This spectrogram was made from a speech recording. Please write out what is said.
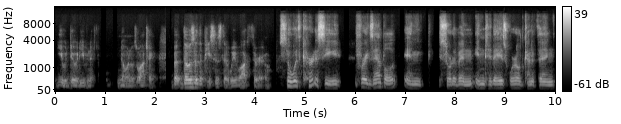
you would do it even if no one was watching. But those are the pieces that we walk through. So with courtesy, for example, in sort of in in today's world kind of thing,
